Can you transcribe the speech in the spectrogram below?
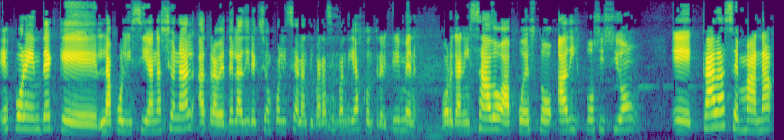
Es por ende que la Policía Nacional, a través de la Dirección Policial Antibalas y Pandillas contra el Crimen Organizado, ha puesto a disposición eh, cada semana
